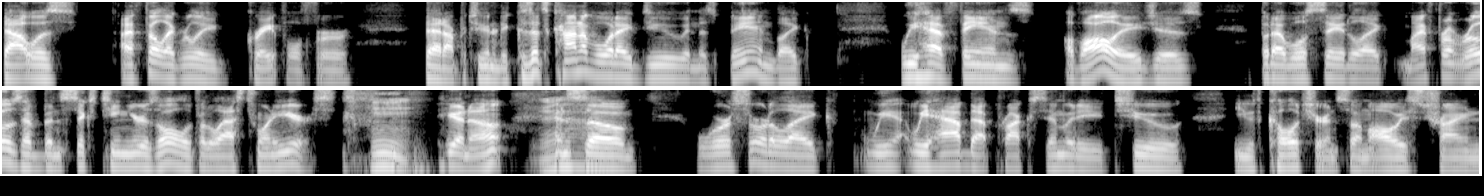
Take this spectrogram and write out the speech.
That was, I felt like really grateful for that opportunity because that's kind of what I do in this band. Like we have fans of all ages, but I will say to like my front rows have been 16 years old for the last 20 years, Hmm. you know? Yeah. And so we're sort of like we we have that proximity to youth culture. And so I'm always trying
